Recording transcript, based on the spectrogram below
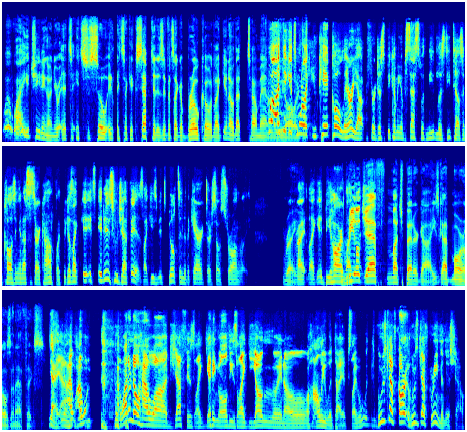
well, why are you cheating on your? It's it's just so it- it's like accepted as if it's like a bro code. Like you know that's how man. Well. I We think it's more just- like you can't call Larry out for just becoming obsessed with needless details and causing unnecessary conflict because, like, it's it is who Jeff is. Like, he's it's built into the character so strongly. Right. right? Like it'd be hard. Like, Real Jeff, much better guy. He's got morals and ethics. yeah, Yeah, you know, I, he- I, wa- I want to know how uh, Jeff is like getting all these like young, you know, Hollywood types. Like, who's Jeff Gar- Who's Jeff Greene in this show?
